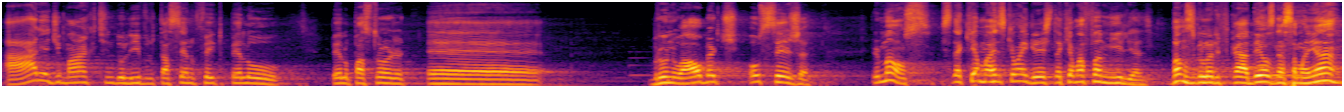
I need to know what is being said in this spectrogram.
a área de marketing do livro está sendo feito pelo, pelo pastor é, Bruno Albert, ou seja, irmãos, isso daqui é mais do que uma igreja, isso daqui é uma família. Vamos glorificar a Deus nessa manhã?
